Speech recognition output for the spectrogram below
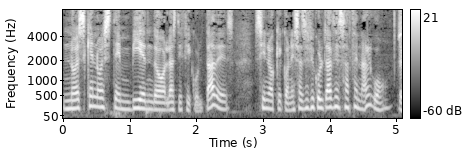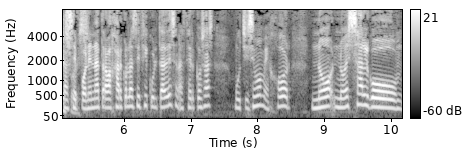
no es que no estén viendo las dificultades, sino que con esas dificultades hacen algo. O sea, Eso se es. ponen a trabajar con las dificultades en hacer cosas muchísimo mejor. No, no es algo...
